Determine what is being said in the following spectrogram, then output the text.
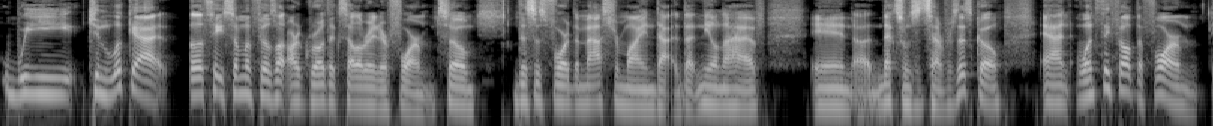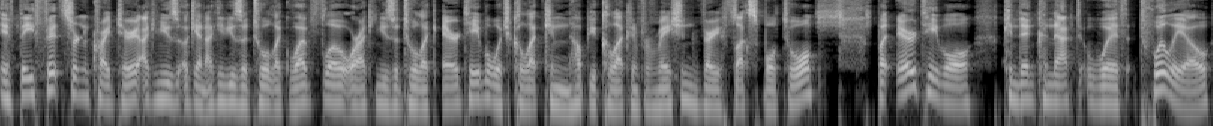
we can look at let's say someone fills out our growth accelerator form. So this is for the mastermind that, that Neil and I have in uh, next one's in San Francisco. And once they fill out the form, if they fit certain criteria, I can use, again, I can use a tool like Webflow or I can use a tool like Airtable, which collect can help you collect information. Very flexible tool. But Airtable can then connect with Twilio.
